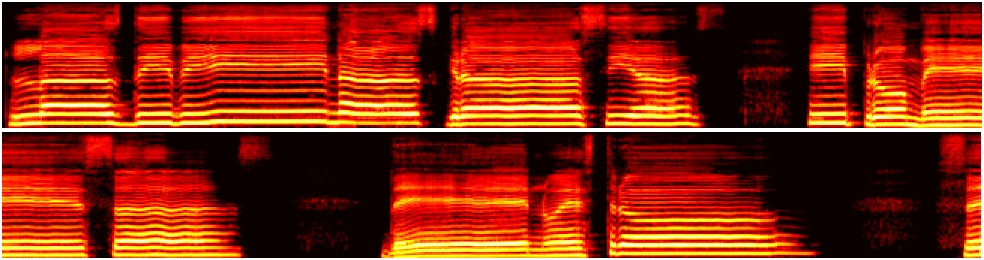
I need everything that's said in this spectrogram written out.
las divinas gracias y promesas de nuestro Señor.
